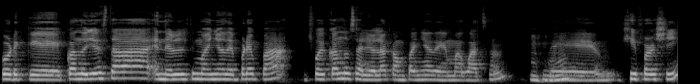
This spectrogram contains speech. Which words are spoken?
porque cuando yo estaba en el último año de prepa fue cuando salió la campaña de Emma Watson, de He for She.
